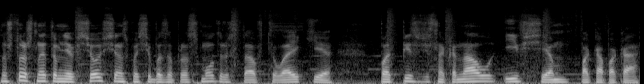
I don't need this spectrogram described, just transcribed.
Ну что ж, на этом у меня все. Всем спасибо за просмотр. Ставьте лайки, подписывайтесь на канал. И всем пока-пока.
